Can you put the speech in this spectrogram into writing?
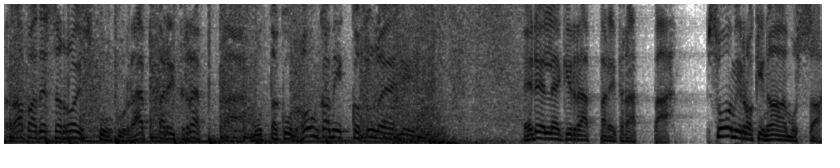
Rapatessa roiskuu, kun räppärit räppää, mutta kun Honkamikko tulee, niin edelleenkin räppärit räppää. Suomirokin aamussa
